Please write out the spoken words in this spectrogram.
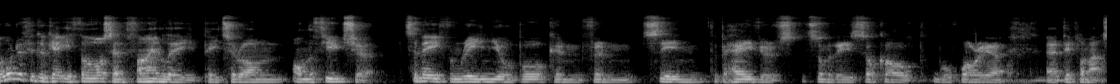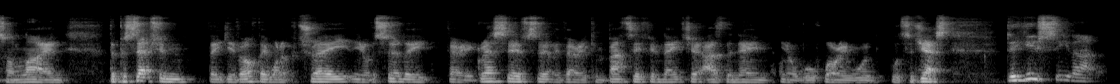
I wonder if you could get your thoughts and finally, Peter, on on the future. To me, from reading your book and from seeing the behaviour of some of these so-called wolf warrior uh, diplomats online, the perception they give off, they want to portray, you know, they're certainly very aggressive, certainly very combative in nature, as the name, you know, wolf warrior would would suggest. Do you see that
